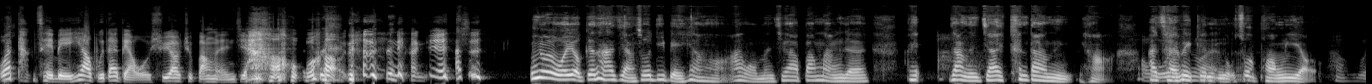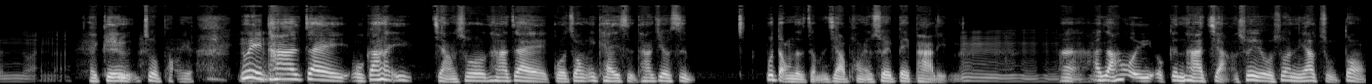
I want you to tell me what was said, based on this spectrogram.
我读册没效，不代表我需要去帮人家，好不好？这两件事。因为我有跟他讲说，你北校哈啊，我们就要帮忙人，哎，让人家看到你哈，他才会跟你做朋友。好温暖啊！才跟你做朋友。因为他在我刚才一讲说，他在国中一开始，他就是不懂得怎么交朋友，所以被霸凌嘛。嗯。嗯啊，然后我有跟他讲，所以我说你要主动，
